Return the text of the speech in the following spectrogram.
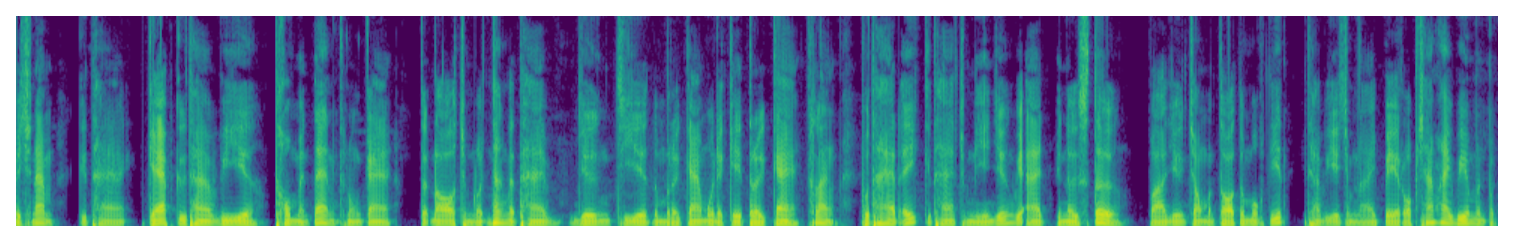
3ឆ្នាំគឺថា gap គឺថាវាធំមែនតើក្នុងការទៅដល់ចំណុចហ្នឹងដែលថាយើងជាតម្រូវការមួយដែលគេត្រូវការខ្លាំងព្រោះថាហេតុអីគឺថាជំនាញយើងវាអាចវានៅស្ទើរបើយើងចង់បន្តទៅមុខទៀតគឺថាវាចំណាយពេលរាប់ឆ្នាំហើយវាមិនប្រ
